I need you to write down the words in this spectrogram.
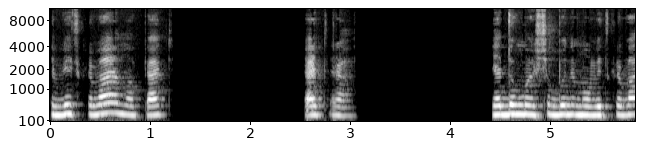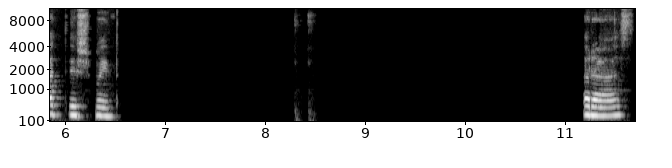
Відкриваємо 5 5 разів. Я думаю, що будемо відкривати швидко. Раз.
